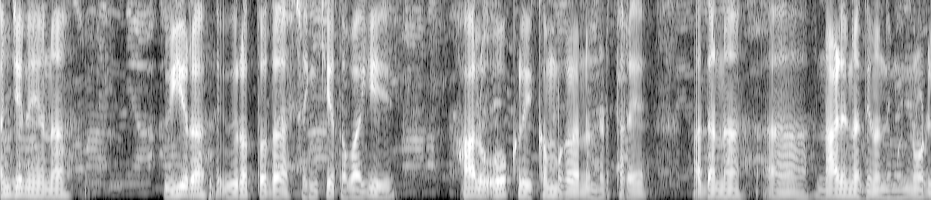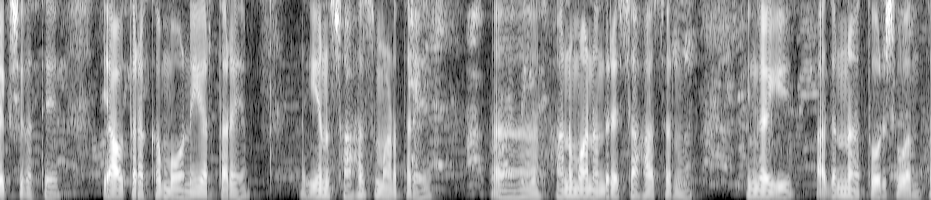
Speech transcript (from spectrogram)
ಆಂಜನೇಯನ ವೀರ ವೀರತ್ವದ ಸಂಕೇತವಾಗಿ ಹಾಲು ಓಕಳಿ ಕಂಬಗಳನ್ನು ನೆಡ್ತಾರೆ. ಅದನ್ನು ನಾಳಿನ ದಿನ ನಿಮಗೆ ನೋಡ್ಲಿಕ್ಕೆ ಸಿಗತ್ತೆ. ಯಾವ ಥರ ಕಂಬವನ್ನು ಏರ್ತಾರೆ, ಏನು ಸಾಹಸ ಮಾಡ್ತಾರೆ ಹನುಮಾನ್ ಅಂದರೆ ಸಾಹಸನು. ಹೀಗಾಗಿ ಅದನ್ನು ತೋರಿಸುವಂಥ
